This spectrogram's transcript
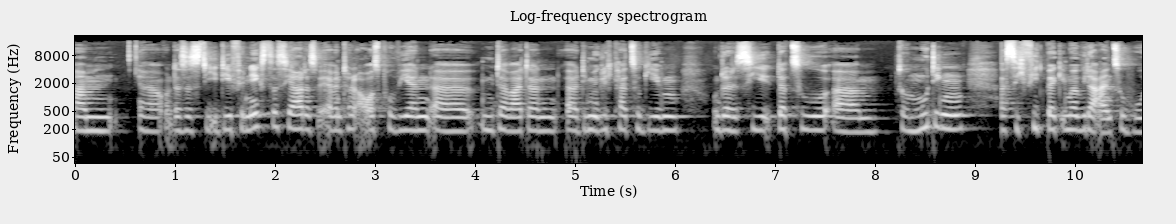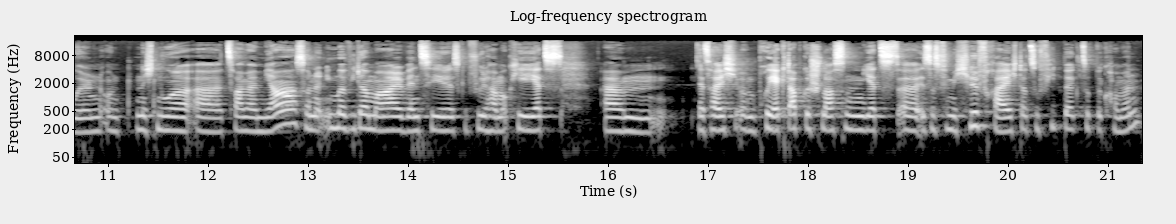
Ähm, ja, und das ist die Idee für nächstes Jahr, dass wir eventuell ausprobieren, äh, Mitarbeitern äh, die Möglichkeit zu geben und sie dazu ähm, zu ermutigen, sich Feedback immer wieder einzuholen und nicht nur äh, zweimal im Jahr, sondern immer wieder mal, wenn sie das Gefühl haben, okay, jetzt ähm, Jetzt habe ich ein Projekt abgeschlossen, jetzt äh, ist es für mich hilfreich, dazu Feedback zu bekommen.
